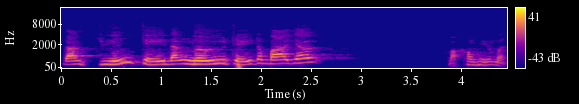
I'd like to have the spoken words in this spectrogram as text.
đang chuyển trị, đang ngự trị trong ba giới mà không hiểu mình,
